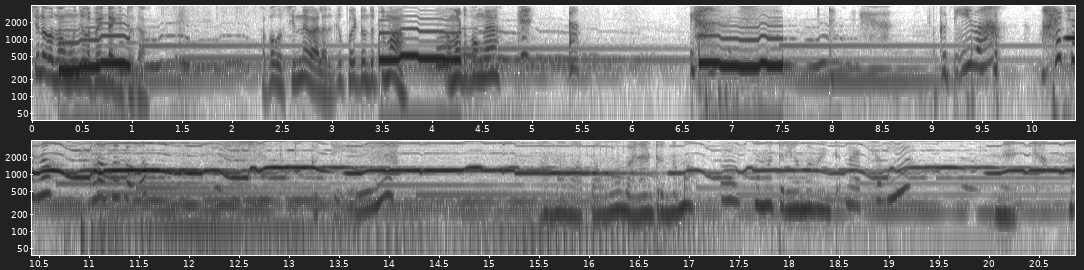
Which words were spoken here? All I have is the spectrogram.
சின்ன குழந்தை மூஞ்சில பெயிண்ட் ஆக்கிட்டு இருக்கா. அப்போ ஒரு சின்ன வேலை இருக்கு போயிட்டு வந்துட்டுமா? அம்மாட்டு போங்க. குட்டி வா. வர செல்லம். வா வா வா குட்டி. அம்மாவும் அப்பாவும் விளையாண்டு இருந்தோமா? அம்மா தெரியாம வேண்டாம் நிஜமா நிஜமா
